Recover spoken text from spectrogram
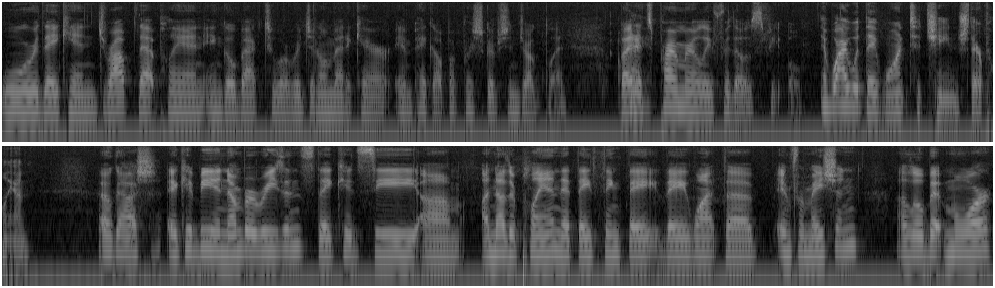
or they can drop that plan and go back to original Medicare and pick up a prescription drug plan. But Okay. it's primarily for those people. And why would they want to change their plan? Oh gosh, it could be a number of reasons. They could see um, another plan that they think they they want the information a little bit more.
